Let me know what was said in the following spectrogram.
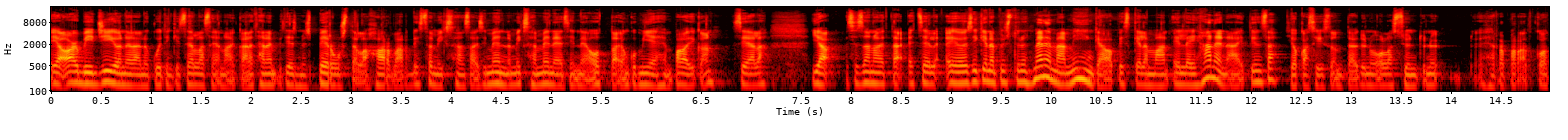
ja RBG on elänyt kuitenkin sellaiseen aikaan, että hänen piti esimerkiksi perustella Harvardissa, miksi hän saisi mennä, miksi hän menee sinne ja ottaa jonkun miehen paikan siellä. Ja se sanoi, että, että se ei olisi ikinä pystynyt menemään mihinkään opiskelemaan, ellei hänen äitinsä, joka siis on täytynyt olla syntynyt herra paratkoa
